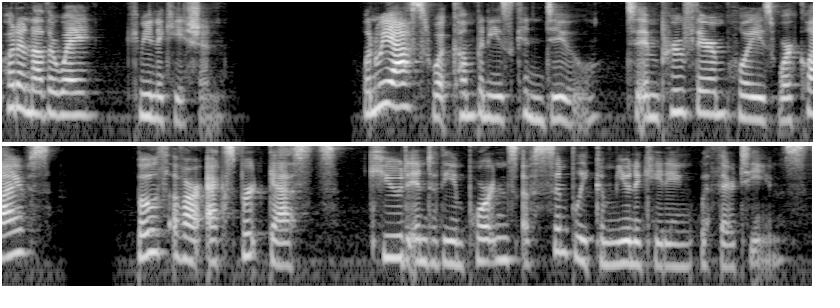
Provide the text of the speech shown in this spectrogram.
put another way, communication. When we asked what companies can do to improve their employees' work lives, both of our expert guests cued into the importance of simply communicating with their teams.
